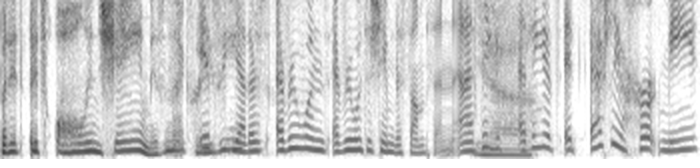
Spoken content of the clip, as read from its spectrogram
But it, it's all in shame, isn't that It's, crazy? yeah, there's everyone's everyone's ashamed of something, and I think it's I think it's it actually hurt me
